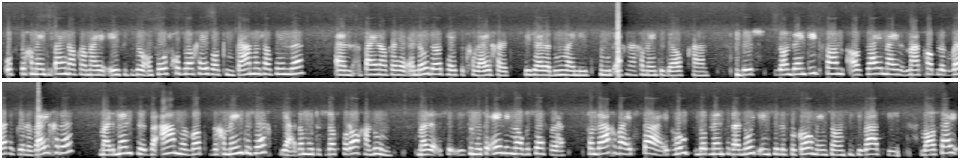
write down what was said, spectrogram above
of de gemeente Pijnakker mij eventueel een voorschot wil geven als ik een kamer zou vinden. En Pijnakker en Noodorp heeft het geweigerd. Die zei dat doen wij niet. Ze moet echt naar gemeente Delft gaan. Dus dan denk ik van, als wij mijn maatschappelijk werken kunnen weigeren, maar de mensen beamen wat de gemeente zegt, ja, dan moeten ze dat vooral gaan doen. Maar ze, ze moeten één ding wel beseffen. Vandaag waar ik sta, ik hoop dat mensen daar nooit in zullen voorkomen in zo'n situatie. Maar als zij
